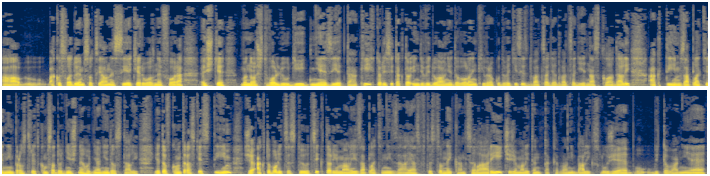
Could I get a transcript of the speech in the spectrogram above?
a ako sledujem sociálne siete, rôzne fóra, ešte množstvo ľudí dnes je takých, ktorí si takto individuálne dovolenky v roku 2020 a 2021 skladali a k tým zaplateným prostriedkom sa do dnešného dňa nedostali. Je to v kontraste s tým, že ak to boli cestujúci, ktorí mali zaplatený zájazd v cestovnej kancelárii, čiže mali ten taký balík služieb, ubytovanie,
